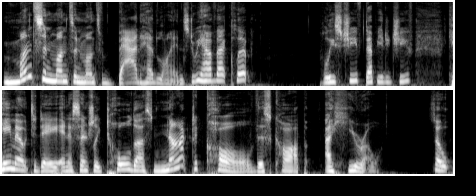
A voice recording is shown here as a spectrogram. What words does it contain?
months and months and months of bad headlines, do we have that clip? Police chief, deputy chief, came out today and essentially told us not to call this cop a hero. So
